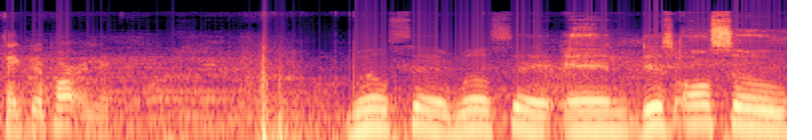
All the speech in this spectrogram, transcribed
take their part in it. Well said, well said. And there's also,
